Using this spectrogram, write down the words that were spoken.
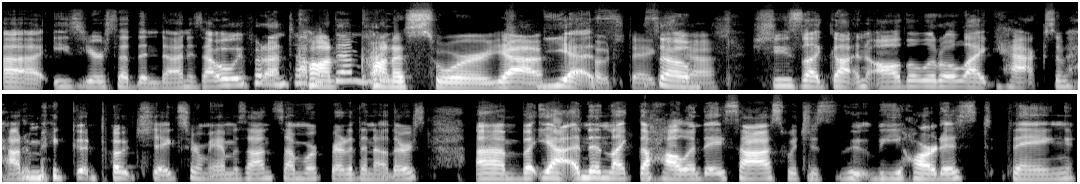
Uh, easier said than done. Is that what we put on top Con- of them? Right? Connoisseur, yeah. Yes. Eggs, so yeah. she's like gotten all the little like hacks of how to make good poached eggs from Amazon. Some work better than others. Um, but yeah, and then like the hollandaise sauce, which is the, the hardest thing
